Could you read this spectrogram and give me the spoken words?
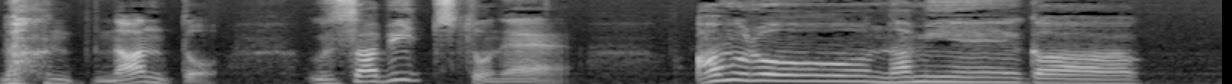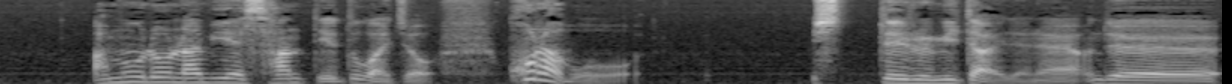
なん、なんと、ウサビッチとね、アムロナミエが、アムロナビエさんっていうとこが一応、コラボ知ってるみたいでね。で、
